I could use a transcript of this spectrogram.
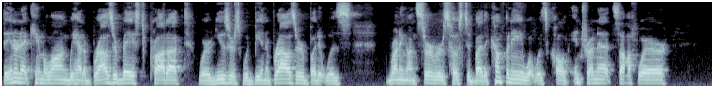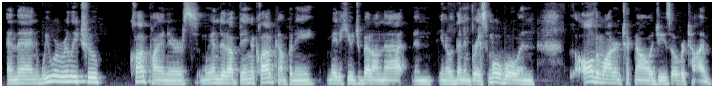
the internet came along. We had a browser based product where users would be in a browser, but it was running on servers hosted by the company, what was called intranet software. And then we were really true cloud pioneers. We ended up being a cloud company, made a huge bet on that, and you know then embraced mobile and all the modern technologies over time.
